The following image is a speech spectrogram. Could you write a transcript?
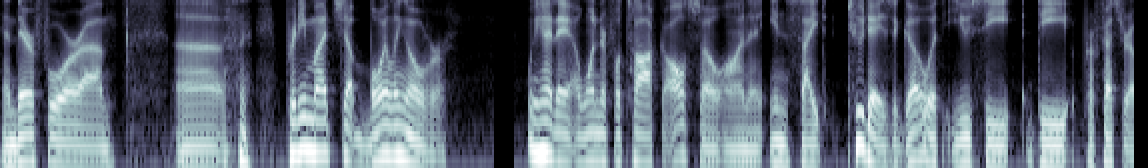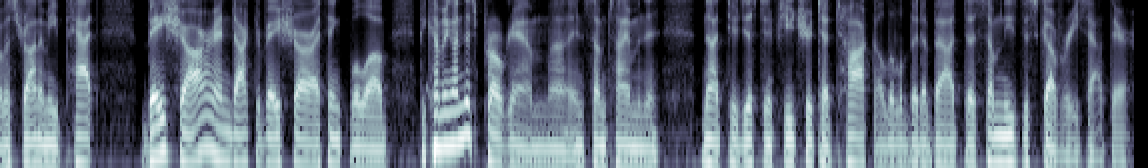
and therefore um, uh, pretty much uh, boiling over. We had a, a, wonderful talk also on uh, Insight two days ago with UCD professor of astronomy Pat Boeshaar, and Dr. Boeshaar, I think, will uh, be coming on this program uh, in some time in the not too distant future to talk a little bit about some of these discoveries out there.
